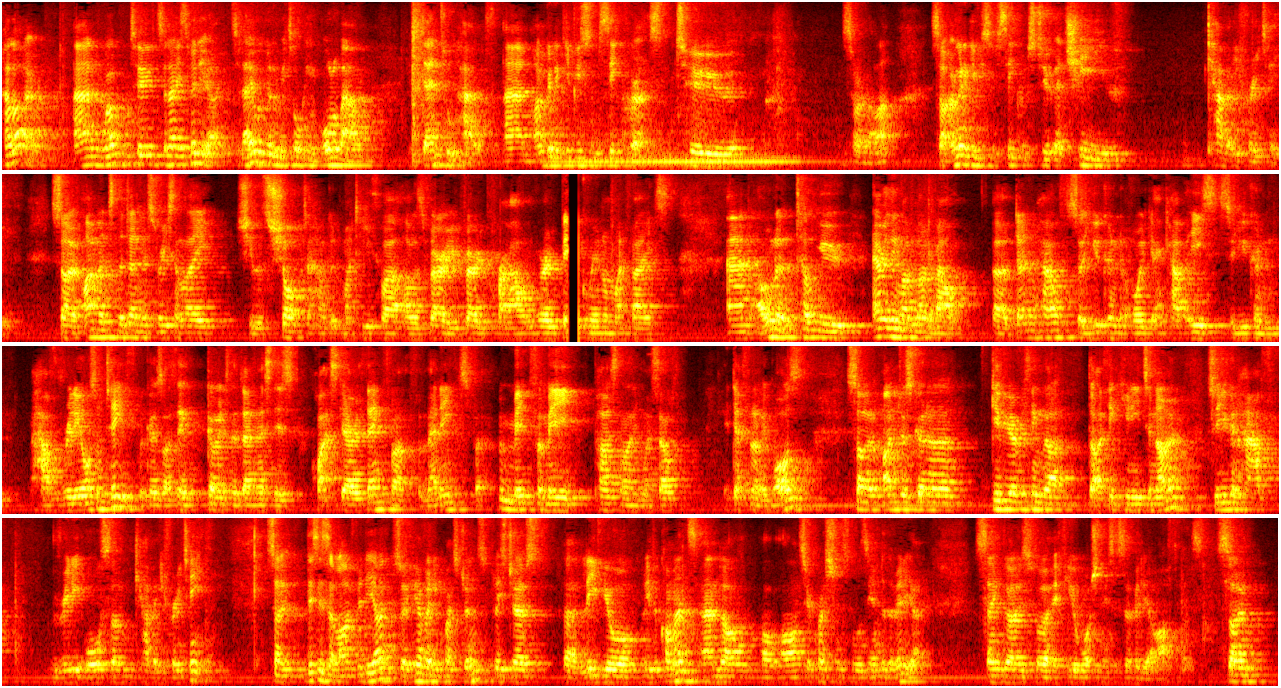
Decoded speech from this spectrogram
Hello and welcome to today's video. Today we're going to be talking all about dental health and I'm going to give you some secrets to, sorry about that, so I'm going to give you some secrets to achieve cavity-free teeth. So I went to the dentist recently, she was shocked at how good my teeth were, I was very, very proud, very big grin on my face and I want to tell you everything I've learned about uh, dental health so you can avoid getting cavities, so you can have really awesome teeth because I think going to the dentist is quite a scary thing for, for many. For me, for me personally, myself, it definitely was. So I'm just going to give you everything that, that I think you need to know so you can have really awesome cavity-free teeth. So this is a live video, so if you have any questions, please just uh, leave your leave your comments and I'll, I'll answer your questions towards the end of the video. Same goes for if you're watching this as a video afterwards. So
